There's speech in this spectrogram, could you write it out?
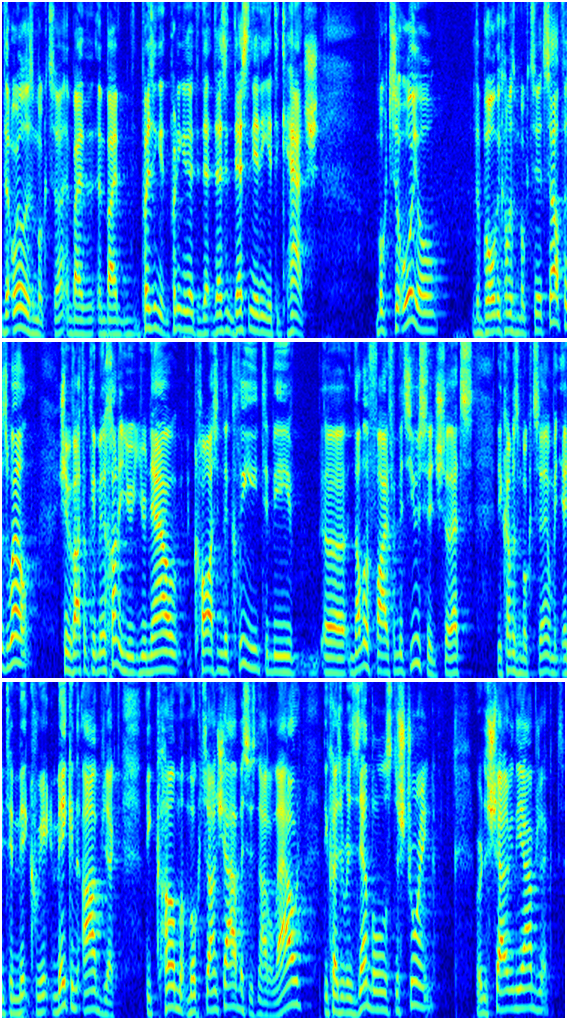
the oil is muktzah, and by and by putting it putting it there, designating it to catch muktzah oil, the bowl becomes muktzah itself as well. You're now causing the kli to be uh, nullified from its usage, so that's becomes muktzah, and to make, create, make an object become muktzah on Shabbos is not allowed because it resembles destroying or shattering the object.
